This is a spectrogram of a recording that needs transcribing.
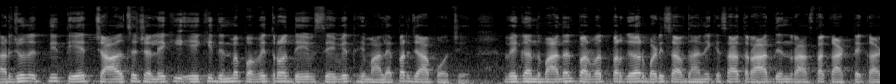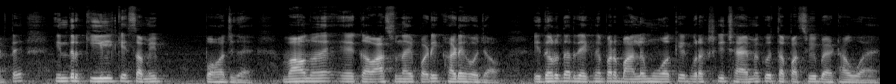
अर्जुन इतनी तेज चाल से चले कि एक ही दिन में पवित्र और देव सेवित हिमालय पर जा पहुँचे। वे गंधमादन पर्वत पर गए और बड़ी सावधानी के साथ रात दिन रास्ता काटते काटते इंद्र कील के समीप पहुँच गए। वहाँ उन्होंने एक आवाज़ सुनाई पड़ी, खड़े हो जाओ। इधर उधर देखने पर मालूम हुआ कि एक वृक्ष की छाया में कोई तपस्वी बैठा हुआ है।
